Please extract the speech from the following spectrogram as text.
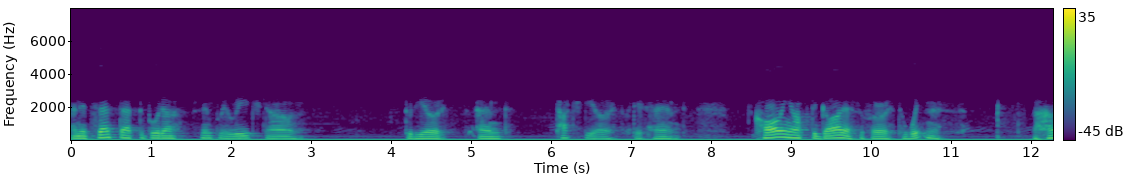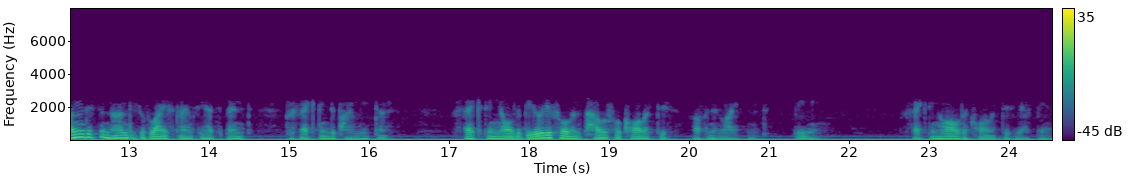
And it said that the Buddha simply reached down to the earth and touched the earth with his hand, calling up the goddess of earth to witness the hundreds and hundreds of lifetimes he had spent perfecting the paramitas, perfecting all the beautiful and powerful qualities of an enlightened being, perfecting all the qualities we have been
